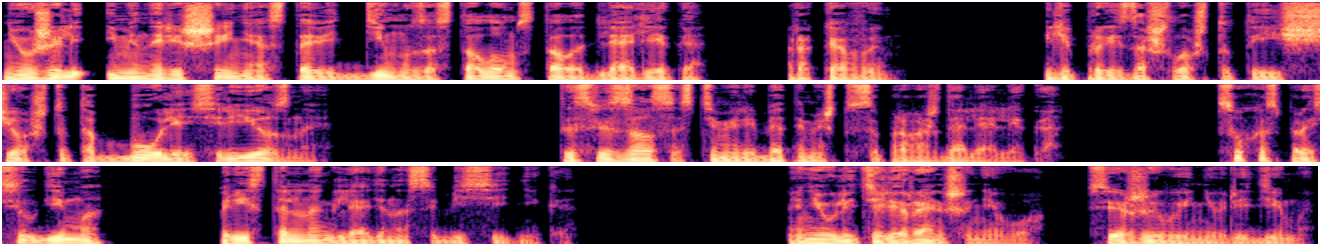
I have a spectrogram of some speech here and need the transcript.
Неужели именно решение оставить Диму за столом стало для Олега роковым? Или произошло что-то еще, что-то более серьезное? Ты связался с теми ребятами, что сопровождали Олега? Сухо спросил Дима, пристально глядя на собеседника. Они улетели раньше него, все живы и невредимы.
